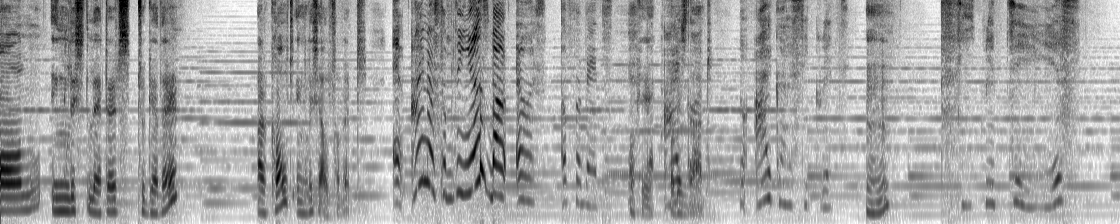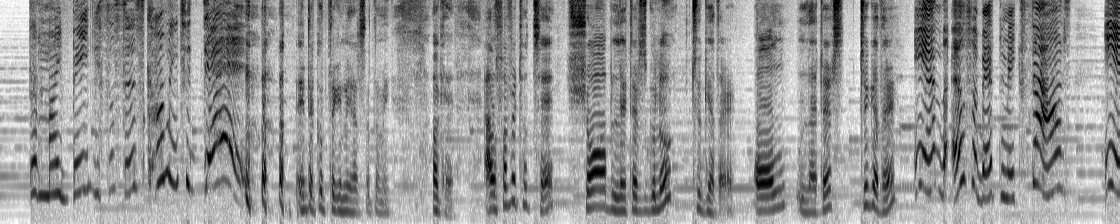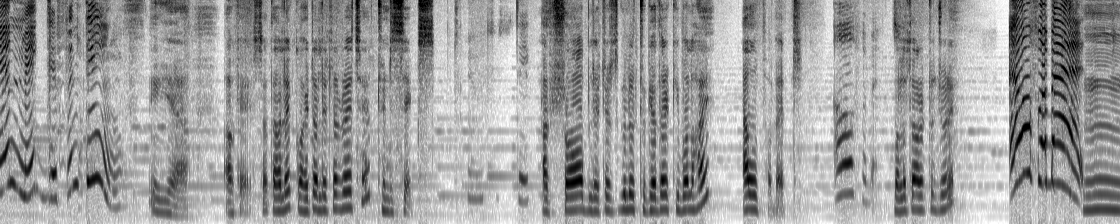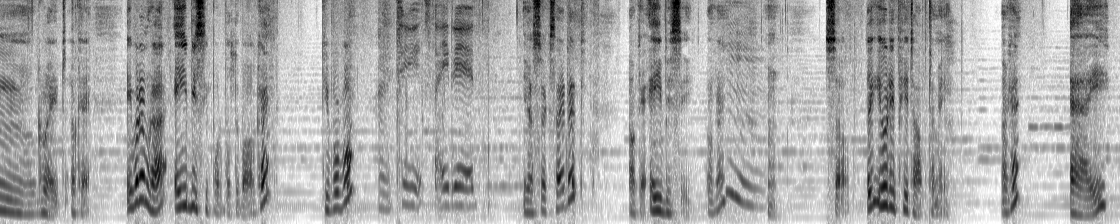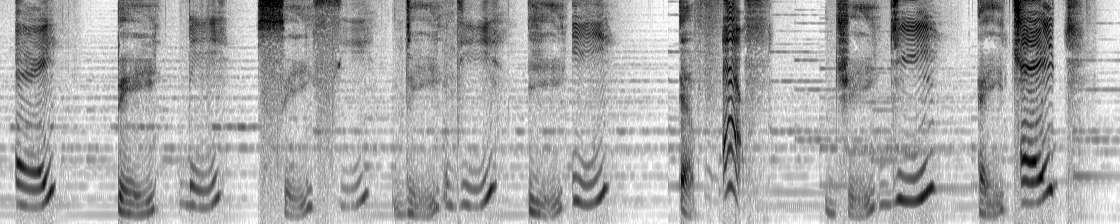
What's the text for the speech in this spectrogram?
All English letters together are called English alphabet. And I know something else about al- alphabets. Okay, But what I is got- that? No, I got a secret. hmm Secret is that my baby sister is coming today. এটা কোথেকে নিয়ে আসছো তুমি ওকে alphabet হচ্ছে সব letters গুলো together all letters together and the alphabet makes sounds and make different things. Yeah. Okay. So তাহলে কয়টা লেটার রয়েছে? 26. 26. আর সব লেটারসগুলো টুগেদার কি বলা হয়? অ্যালফাবেট অ্যালফাবেট বলো তো আরেকটু জোরে অ্যালফাবেট হুম গ্রেট ওকে এবার আমরা এবিসি পড়ব তোমা ওকে কি পড়ব aunty excited you are so excited okay ABC okay so you repeat after me okay A A B, B C, C D, D E, E F, F G, G H, H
